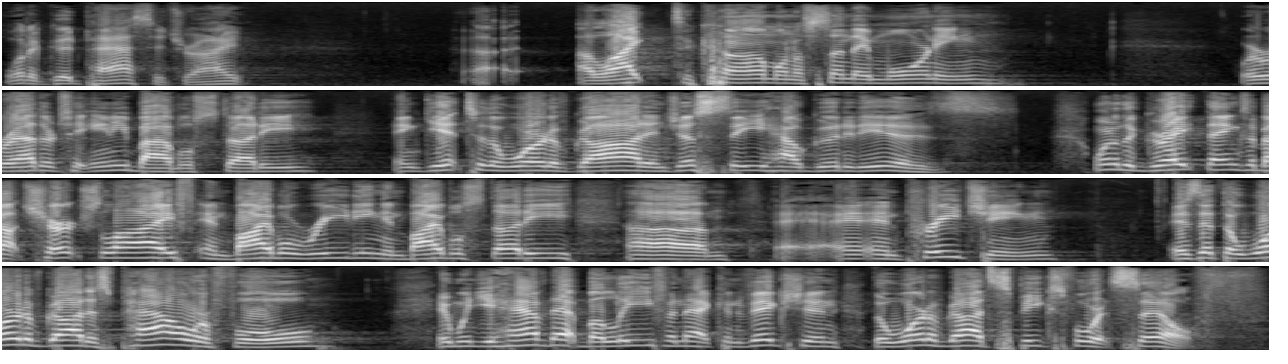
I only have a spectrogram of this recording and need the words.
What a good passage, right? Uh, I like to come on a Sunday morning, or rather to any Bible study, and get to the Word of God and just see how good it is. One of the great things about church life and Bible reading and Bible study um, and, and preaching is that the Word of God is powerful. And when you have that belief and that conviction, the Word of God speaks for itself.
